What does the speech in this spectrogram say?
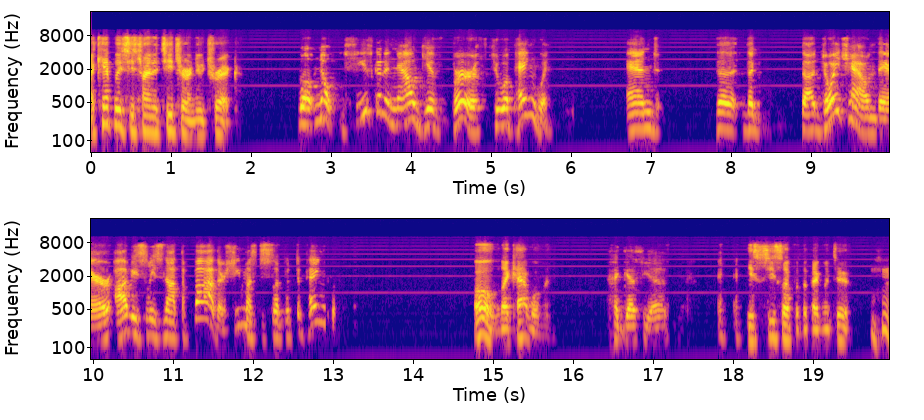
I can't believe she's trying to teach her a new trick. Well, no, she's going to now give birth to a penguin, and the the the Deutschhound there obviously is not the father. She must have slept with the penguin. Oh, like Catwoman. I guess yes. He, she slept with the penguin too.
